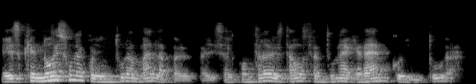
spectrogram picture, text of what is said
es que no es una coyuntura mala para el país, al contrario, estamos frente a una gran coyuntura.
